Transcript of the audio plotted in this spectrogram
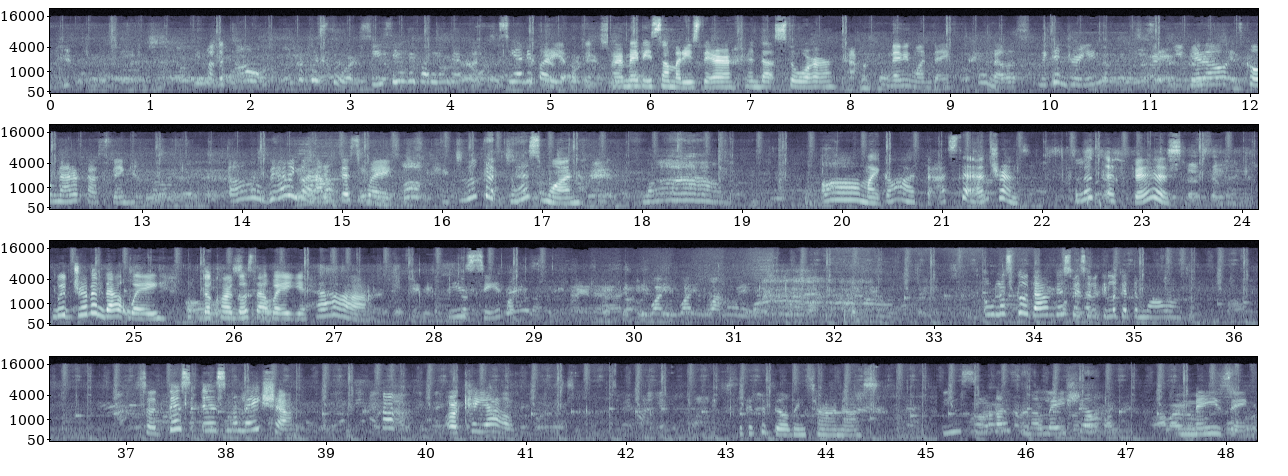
You know, the oh, look at this store. Do you see anybody in there? I don't see anybody. Okay. Or maybe somebody's there in that store. Maybe one day. Who knows? We can dream. You know, it's called manifesting. Oh, we haven't gone out this way. Look at this one. Wow. Oh my god, that's the entrance. Look at this. We've driven that way. The car goes that way. Yeah. Do you see that? Oh, let's go down this way so we can look at the mall. So this is Malaysia. or KL. Look at the buildings around us. You see this? Malaysia? Amazing.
